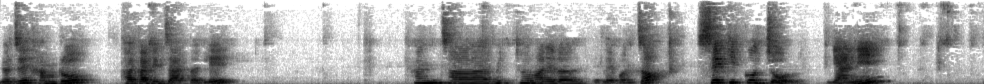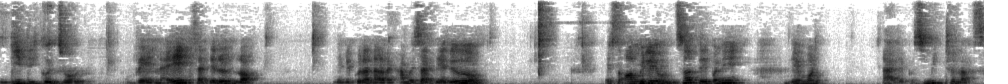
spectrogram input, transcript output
यो चाहिँ हाम्रो थकाली जातहरूले खान्छ मिठो मानेर यसलाई भन्छ सेकीको झोल यानि गिदीको झोल ब्रेन है साथीहरू ल। धेरै कुरा नगरेर खामै साथीहरू। यस्तो अमिलै हुन्छ त्यही पनि लेमन हालेपछि मिठो लाग्छ।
